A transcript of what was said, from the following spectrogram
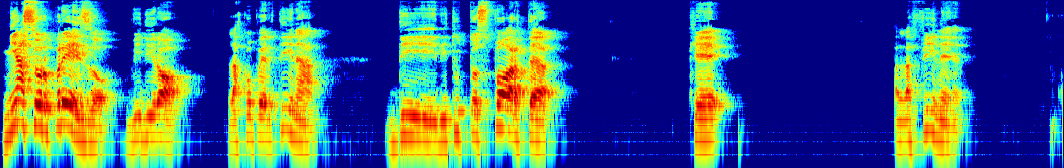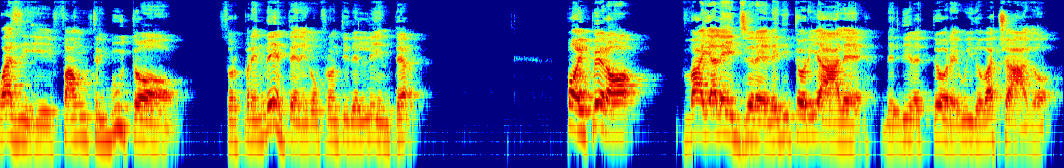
Mi ha sorpreso, vi dirò, la copertina di, di tutto sport che alla fine quasi fa un tributo sorprendente nei confronti dell'Inter. Poi però vai a leggere l'editoriale del direttore Guido Vacciago.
